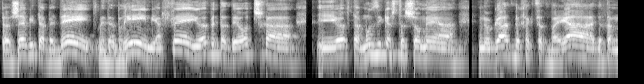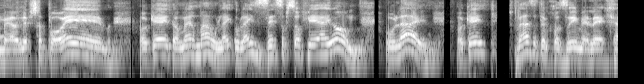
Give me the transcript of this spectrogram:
אתה יושב איתה בדייט, מדברים, יפה, היא אוהבת את הדעות שלך, היא אוהבת את המוזיקה שאתה שומע, נוגעת בך קצת ביד, אתה, הלב שלך פועם, אוקיי? אתה אומר, מה, אולי, אולי זה סוף סוף יהיה היום, אולי, אוקיי? ואז אתם חוזרים אליך,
